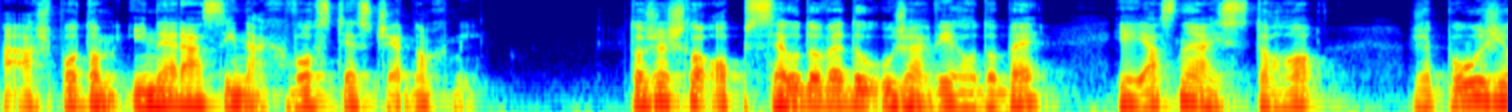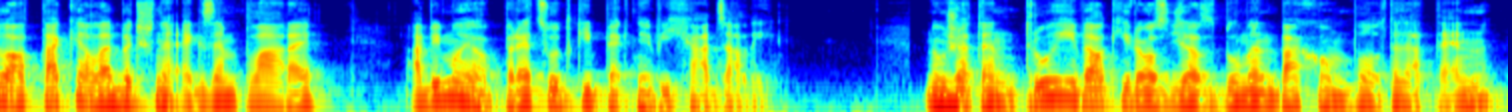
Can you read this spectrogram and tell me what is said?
a až potom iné rasy na chvoste s černochmi. To, že šlo o pseudovedu už aj v jeho dobe, je jasné aj z toho, že používal také lebečné exempláre, aby mu jeho predsudky pekne vychádzali. Núž a ten druhý veľký rozdiel s Blumenbachom bol teda ten,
